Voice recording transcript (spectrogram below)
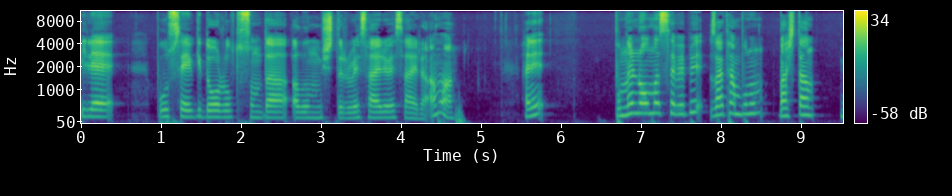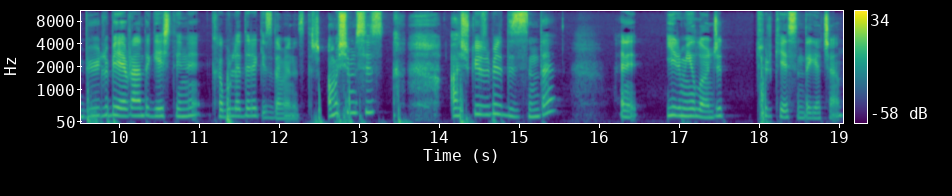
bile bu sevgi doğrultusunda alınmıştır vesaire vesaire ama hani bunların olması sebebi zaten bunun baştan büyülü bir evrende geçtiğini kabul ederek izlemenizdir. Ama şimdi siz Aşk 101 dizisinde hani 20 yıl önce Türkiye'sinde geçen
